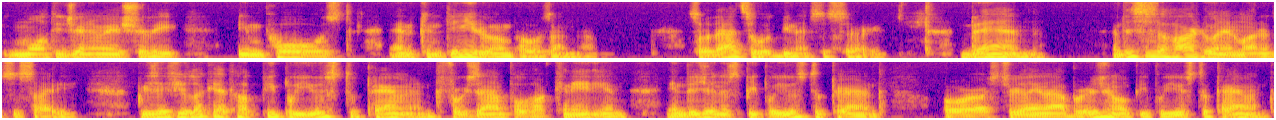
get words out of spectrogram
multi generationally imposed and continue to impose on them. So that's what would be necessary. Then and this is a hard one in modern society because if you look at how people used to parent, for example, how Canadian Indigenous people used to parent or Australian Aboriginal people used to parent,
